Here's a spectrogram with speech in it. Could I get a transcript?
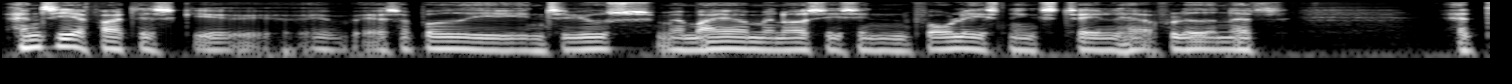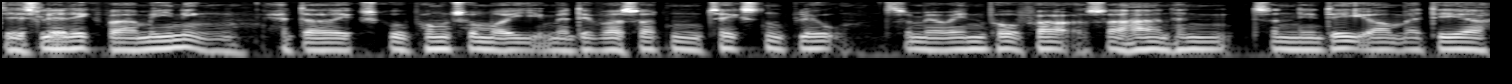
Han siger faktisk, øh, øh, altså både i interviews med mig, men også i sin forelæsningstale her forleden, at, at det slet ikke var meningen, at der ikke skulle punktummer i, men det var sådan, teksten blev, som jeg var inde på før, så har han sådan en idé om, at det at,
